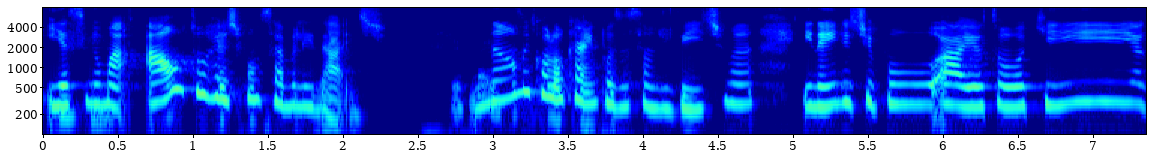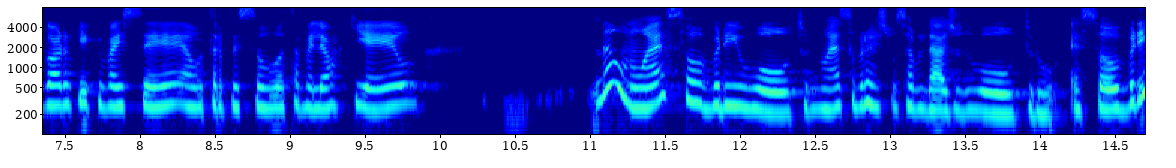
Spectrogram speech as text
E, assim, uma autorresponsabilidade. Não me colocar em posição de vítima e nem de tipo, ah, eu tô aqui, agora o que, que vai ser? A outra pessoa tá melhor que eu. Não, não é sobre o outro, não é sobre a responsabilidade do outro, é sobre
